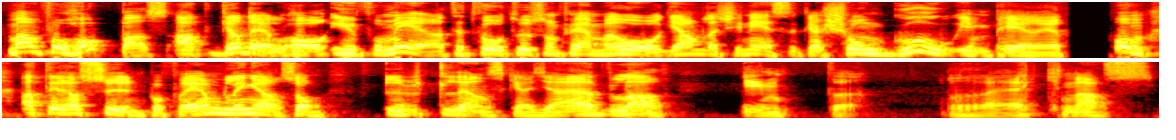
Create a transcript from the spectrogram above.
Man får hoppas att Gardell har informerat det 2500 år gamla kinesiska Xionggu-imperiet om att deras syn på främlingar som “utländska jävlar” inte räknas.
